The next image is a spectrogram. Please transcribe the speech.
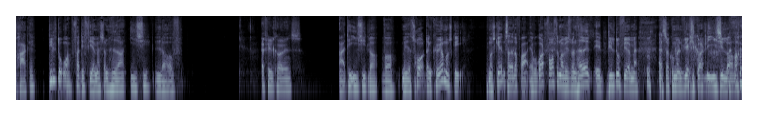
pakke dildoer for det firma, som hedder Easy Love. Af Phil Collins? Nej, det er Easy Love, men jeg tror, den kører måske. Måske er den taget derfra. Jeg kunne godt forestille mig, hvis man havde et, et dildo-firma, at så kunne man virkelig godt lide Easy Lover.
